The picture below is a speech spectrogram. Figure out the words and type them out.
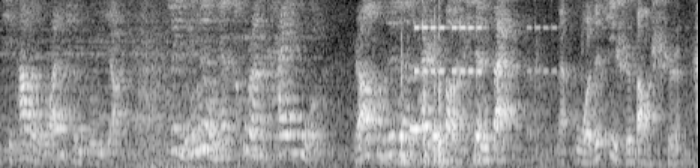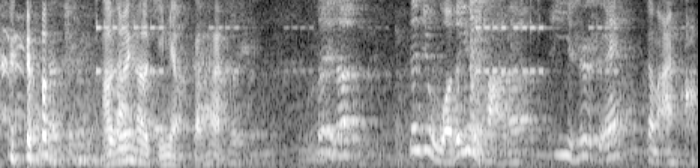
其他的完全不一样，所以零六年突然开悟了，然后从零六年开始到现在，那我的计时倒时。好，这边还有几秒，赶快。就是，所以呢，根据我的用法呢，一直是哎，干嘛呀？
